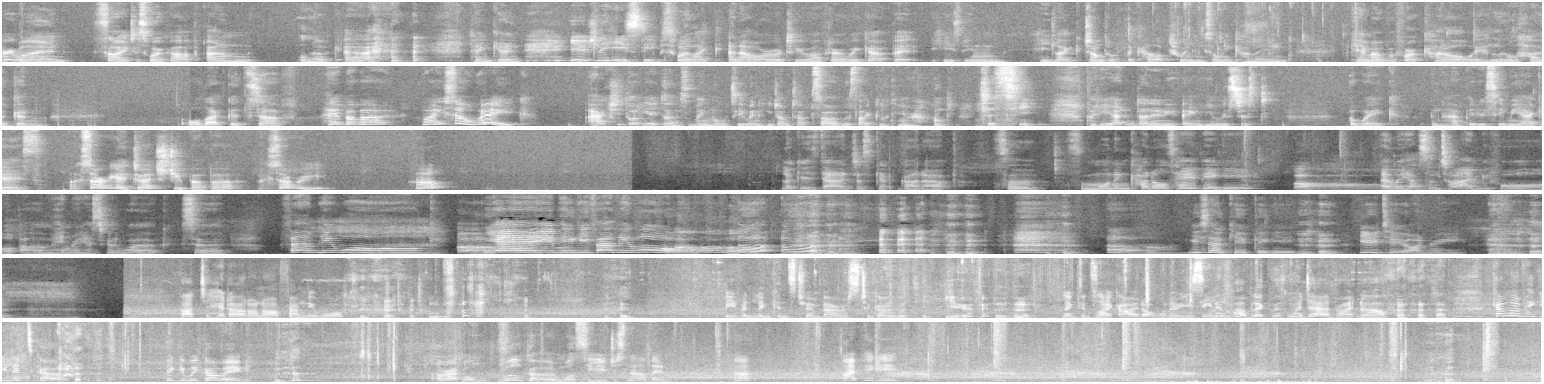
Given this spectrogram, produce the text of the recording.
Everyone. So I just woke up and look at Lincoln. Usually he sleeps for like an hour or two after I wake up, but he's been, he like jumped off the couch when he's only coming, came over for a cuddle, we had a little hug and all that good stuff. Hey Baba, why are you so awake? I actually thought he had done something naughty when he jumped up so I was like looking around to see but he hadn't done anything he was just awake and happy to see me I guess. Oh, sorry I judged you Baba. I'm sorry. Huh? Look his dad just get, got up. So some morning cuddles. Hey Piggy. Aww. And we have some time before um, Henry has to go to work. So family walk. Aww. Yay, Piggy, family walk. Aww. You're so cute, Piggy. You too, Henry. About to head out on our family walk. Even Lincoln's too embarrassed to go with you. Lincoln's like, I don't want to be seen in public with my dad right now. Come on, Piggy, let's go. Piggy, we're going. All right, we'll we'll go and we'll see you just now then. Huh? Bye, Piggy.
